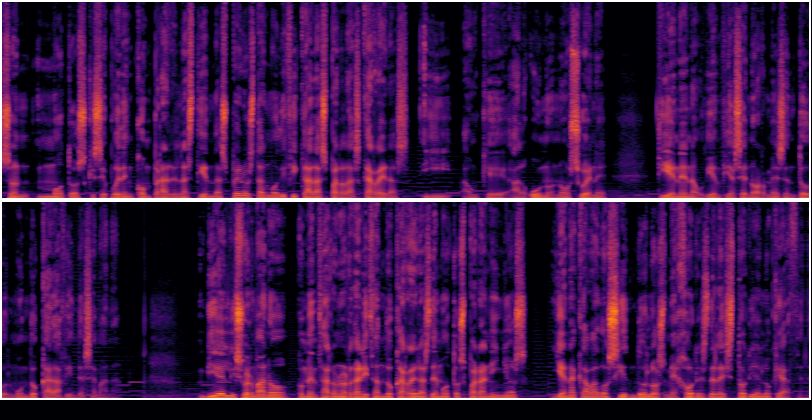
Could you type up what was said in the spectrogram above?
son motos que se pueden comprar en las tiendas, pero están modificadas para las carreras y, aunque alguno no suene, tienen audiencias enormes en todo el mundo cada fin de semana. Biel y su hermano comenzaron organizando carreras de motos para niños y han acabado siendo los mejores de la historia en lo que hacen.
